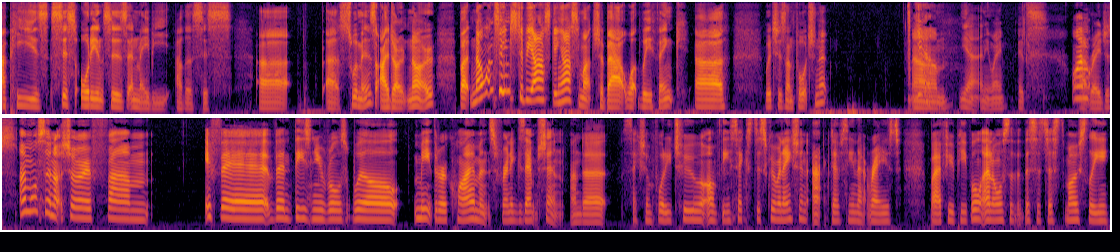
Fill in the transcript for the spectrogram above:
appease cis audiences and maybe other cis. Uh, uh, swimmers, I don't know, but no one seems to be asking us much about what we think, uh, which is unfortunate. Yeah. Um, yeah. Anyway, it's Well, I'm- outrageous. I'm also not sure if um, if then these new rules will meet the requirements for an exemption under Section 42 of the Sex Discrimination Act. I've seen that raised by a few people, and also that this is just mostly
